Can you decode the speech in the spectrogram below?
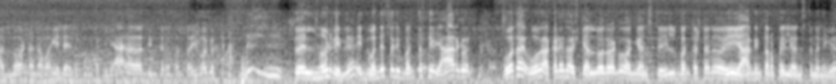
ಅದು ನೋಡಿ ನಾನು ಅವಾಗಿಂದ ಎದುರ್ಕೊಂಡ್ತೀನಿ ಯಾರು ನಿಂತಿರೋದಂತ ಇವಾಗ? ಸೊ ಇಲ್ಲಿ ನೋಡ್ರಿ, ಇಲ್ಲಿ ಇದು ಒಂದೇ ಸಲ ಬಂದ ತಕ್ಷಣ ಯಾರಿಗೂ ಹೋದ, ಹೋಗ, ಆ ಕಡೆನೂ ಅಷ್ಟೇ, ಅಲ್ಲಿ ಹೋದ್ರಾಗೂ ಹಂಗೆ ಅನಿಸ್ತು. ಇಲ್ಲಿ ಬಂದ ತಕ್ಷಣ ಏ, ಯಾರು ನಿಂತಾರಪ್ಪ ಇಲ್ಲಿ ಅನಿಸ್ತು ನನಗೆ.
